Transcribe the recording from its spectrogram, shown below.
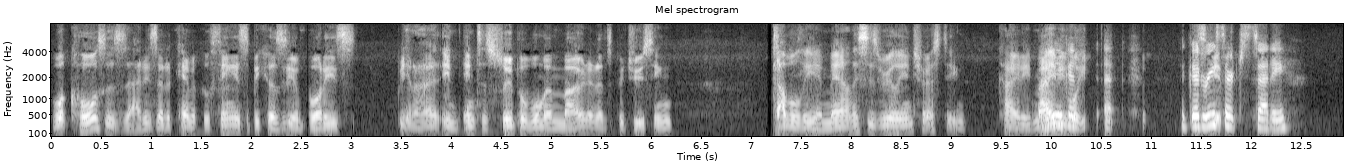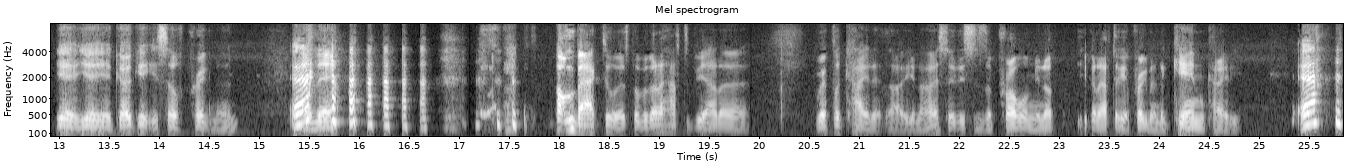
what causes that? Is it a chemical thing? Is it because your body's, you know, in, into superwoman mode and it's producing double the amount? This is really interesting, Katie. Maybe a what? You, good, a, a good Just get- research study. yeah, yeah, yeah. Go get yourself pregnant. And then- come back to us, but we're going to have to be able to replicate it, though. You know, so this is a problem. You're not. You're to have to get pregnant again, Katie. Yeah.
